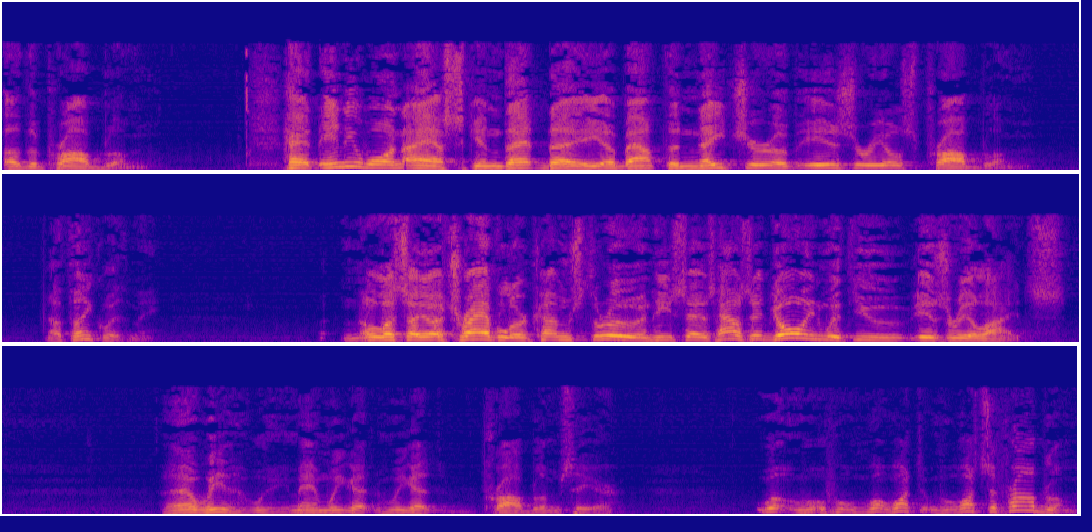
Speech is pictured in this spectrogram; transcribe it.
of the problem. Had anyone asked in that day about the nature of Israel's problem? Now think with me let's say a traveler comes through and he says, How's it going with you Israelites? We, we man, we got, we got problems here. What, what, what's the problem?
